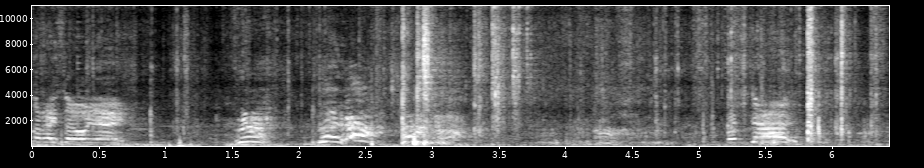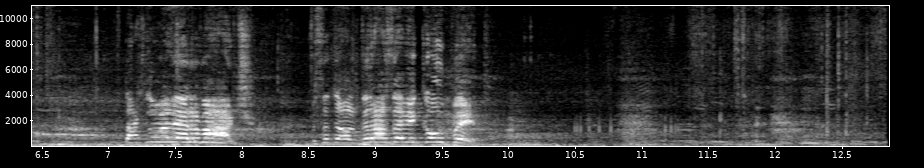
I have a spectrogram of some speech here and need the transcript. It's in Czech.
Postarej se o něj! Počkej! Takový rváč by se dal draze vykoupit!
